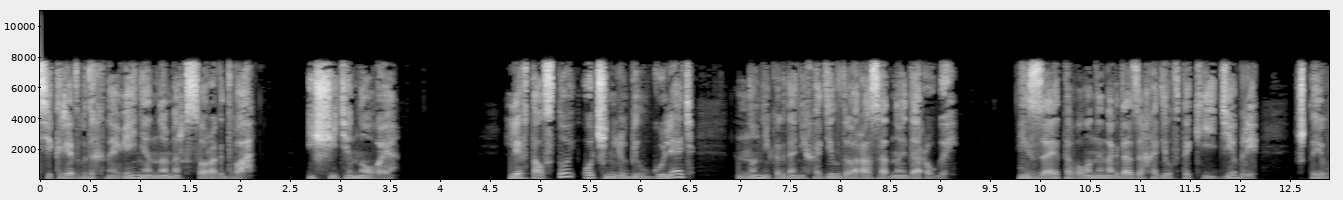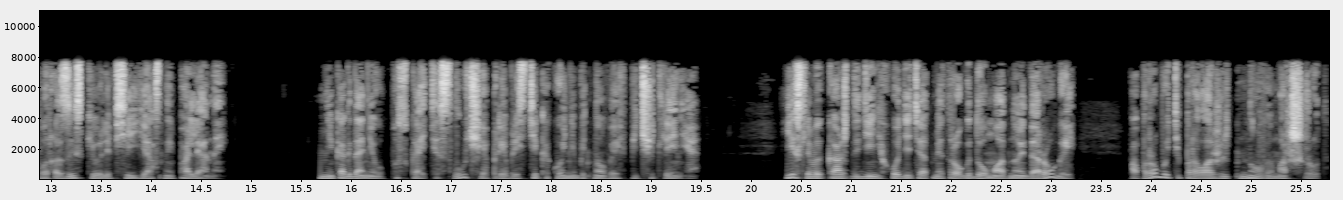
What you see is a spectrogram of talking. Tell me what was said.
Секрет вдохновения номер 42. Ищите новое. Лев Толстой очень любил гулять, но никогда не ходил два раза одной дорогой. Из-за этого он иногда заходил в такие дебри, что его разыскивали всей ясной поляной. Никогда не упускайте случая приобрести какое-нибудь новое впечатление. Если вы каждый день ходите от метро к дому одной дорогой, попробуйте проложить новый маршрут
